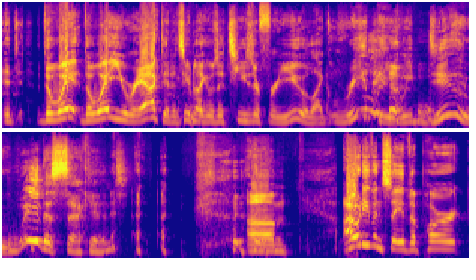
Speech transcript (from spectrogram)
it the way the way you reacted it seemed like it was a teaser for you like really we do wait a second um, I would even say the part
